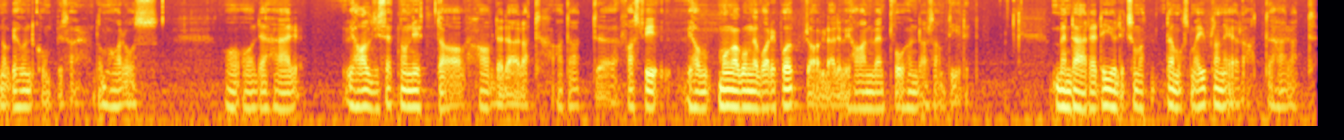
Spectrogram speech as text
några hundkompisar. De har oss. Och, och, det här, vi har aldrig sett någon nytta av, av det där att, att, att eh, fast vi, vi har många gånger varit på uppdrag där vi har använt två hundar samtidigt. Men där är det ju liksom att där måste man ju planera att det här att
